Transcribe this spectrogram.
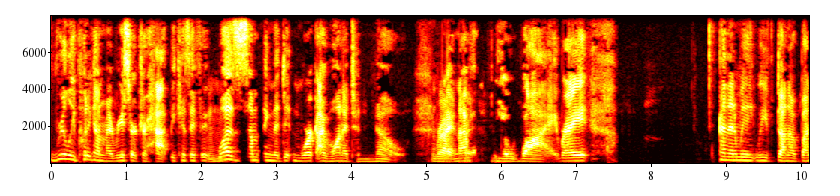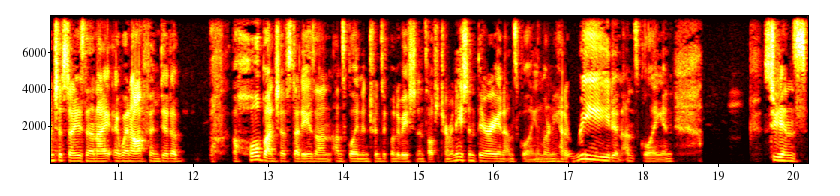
really putting on my researcher hat because if it Mhm. was something that didn't work i wanted to know right, Right. and i Right. wanted to know why right and then we we've done a bunch of studies and I, I went off and did a a whole bunch of studies on unschooling intrinsic motivation and self-determination theory and unschooling and learning Mhm. how to read and unschooling and students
